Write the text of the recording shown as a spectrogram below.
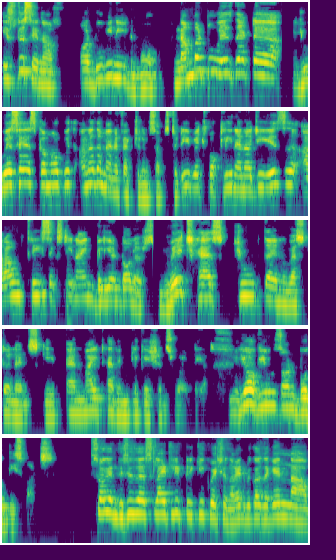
is this enough or do we need more? Number two is that uh, USA has come out with another manufacturing subsidy, which for clean energy is uh, around 369 billion dollars, which has skewed the investor landscape and might have implications for India. Yes. Your views on both these parts? So again, this is a slightly tricky question, right? Because again, uh,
